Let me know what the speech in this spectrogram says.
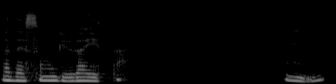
med det som Gud har gitt deg. Mm.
